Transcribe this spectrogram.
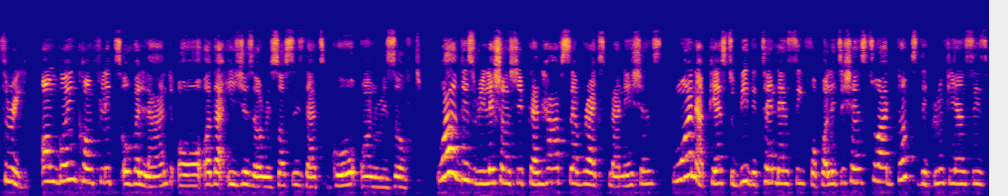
3. Ongoing conflicts over land or other issues or resources that go unresolved. While this relationship can have several explanations, one appears to be the tendency for politicians to adopt the grievances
